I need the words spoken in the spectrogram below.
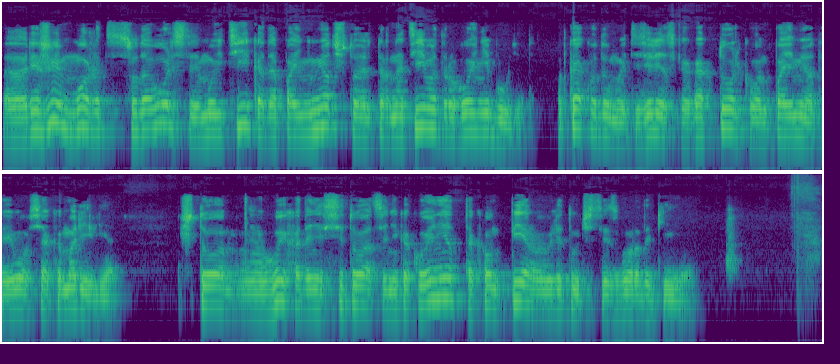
Э, режим может с удовольствием уйти, когда поймет, что альтернативы другой не будет. Вот как вы думаете, Зеленский, как только он поймет, и его вся комарилья, что э, выхода из ситуации никакой нет, так он первый улетучится из города Киева.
